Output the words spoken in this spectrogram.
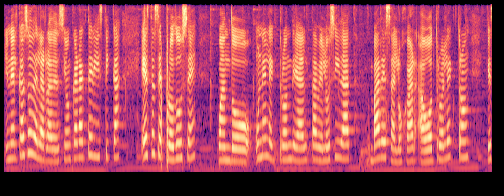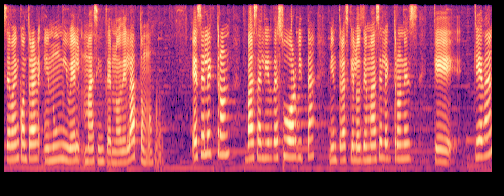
En el caso de la radiación característica, esta se produce cuando un electrón de alta velocidad va a desalojar a otro electrón que se va a encontrar en un nivel más interno del átomo. Ese electrón va a salir de su órbita mientras que los demás electrones que quedan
